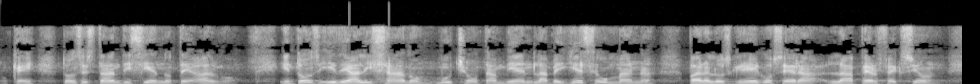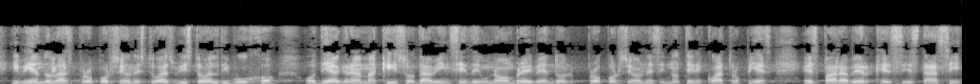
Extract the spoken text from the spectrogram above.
entonces están diciéndote algo. Entonces, idealizado mucho también la belleza humana para los griegos era la perfección. Y viendo las proporciones, tú has visto el dibujo o diagrama que hizo Da Vinci de un hombre viendo proporciones y no tiene cuatro pies. Es para ver que si está así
